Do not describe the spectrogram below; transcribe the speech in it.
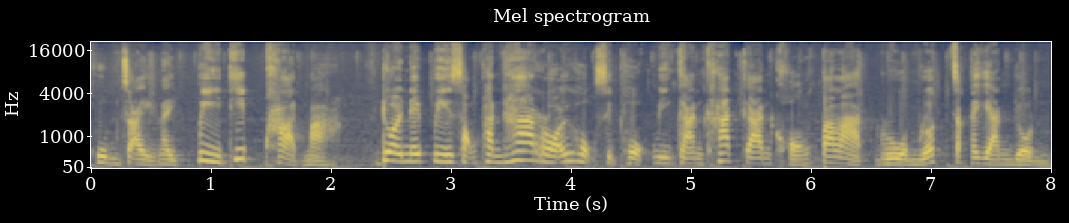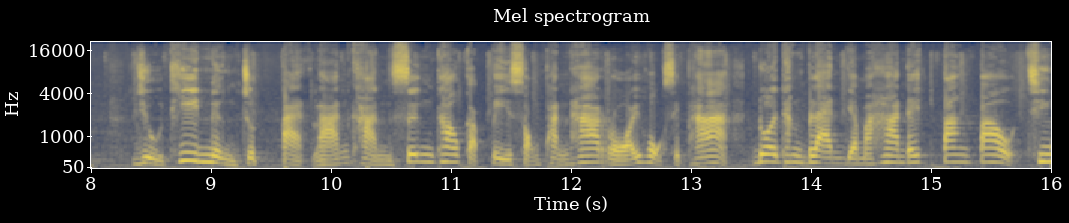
ภูมิใจในปีที่ผ่านมา โดยในปี 2566 มีการคาดการณ์ของตลาดรวมรถจักรยานยนต์ อยู่ที่ 1.8 ล้านคัน ซึ่งเท่ากับปี 2565 โดยทางแบรนด์ยามาฮ่าได้ตั้งเป้าชิง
